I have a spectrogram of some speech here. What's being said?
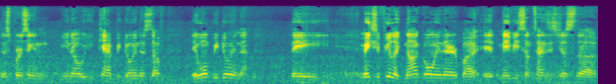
this person, you know, you can't be doing this stuff. They won't be doing that. They it makes you feel like not going there, but it maybe sometimes it's just the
